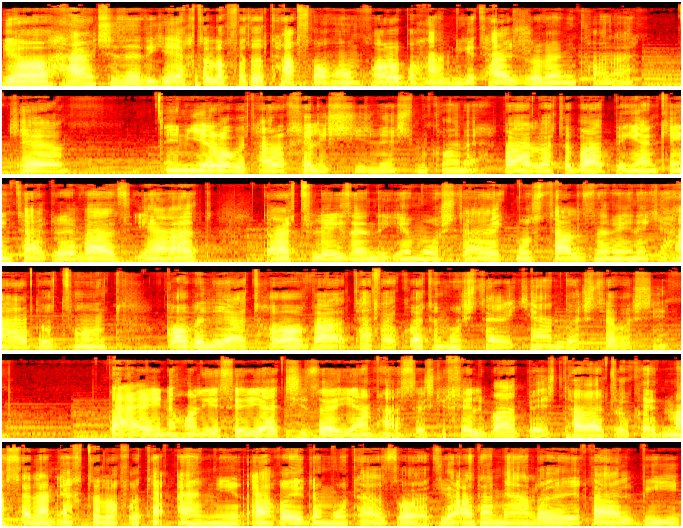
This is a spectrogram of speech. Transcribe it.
یا هر چیز دیگه اختلافات و تفاهم ها رو با همدیگه تجربه می‌کنن که این یه رابطه رو خیلی شیرینش می‌کنه. و البته باید بگم که این تغییر وضعیت در طول زندگی مشترک مستلزم اینه که هر دوتون قابلیت ها و تفکرات مشترکی هم داشته باشین. در این حال یه سری از چیزایی هم هستش که خیلی باید بهش توجه کنید. مثلا اختلافات عمیق عقاید متضاد یا عدم علاقه قلبی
